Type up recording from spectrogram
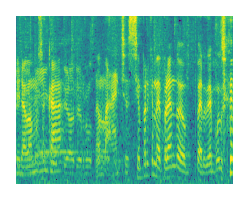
Mira, vamos acá. No manches, siempre que me prendo, perdemos.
